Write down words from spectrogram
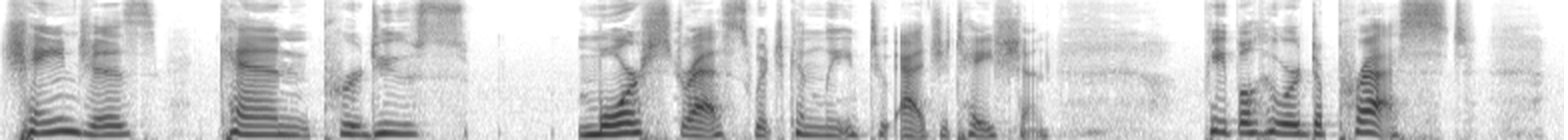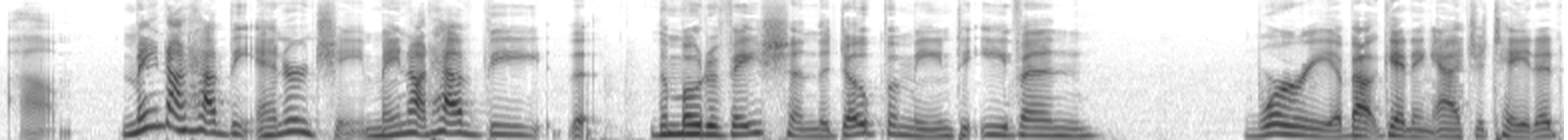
changes can produce more stress, which can lead to agitation. People who are depressed um, may not have the energy, may not have the, the, the motivation, the dopamine to even worry about getting agitated,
